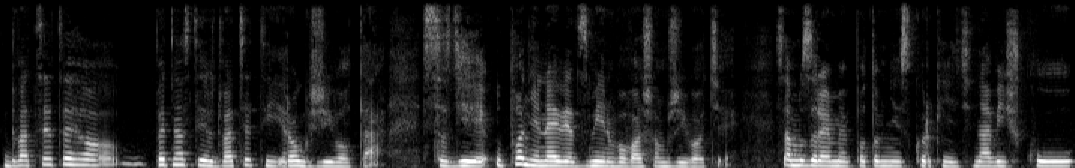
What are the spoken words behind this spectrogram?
20. 15. až 20. rok života sa deje úplne najviac zmien vo vašom živote. Samozrejme potom neskôr, keď idete na výšku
